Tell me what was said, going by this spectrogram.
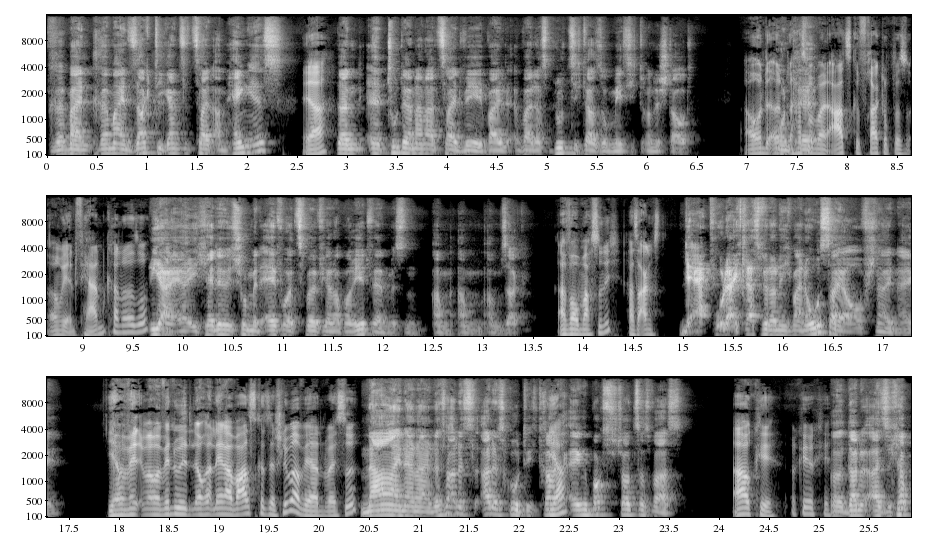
wenn mein, wenn mein Sack die ganze Zeit am Hängen ist, Ja? dann äh, tut er nach einer Zeit weh, weil, weil das Blut sich da so mäßig drinne staut. Ah, Und, und, Und, hast du äh, mal beim Arzt gefragt, ob das irgendwie entfernen kann oder so? Ja, ja, ich hätte schon mit elf oder zwölf Jahren operiert werden müssen am, am, am Sack. Aber warum machst du nicht? Hast Angst? Ja, Bruder, ich lass mir doch nicht meine Ostereier aufschneiden, ey. Ja, aber wenn, aber wenn du noch länger wartest, kann es ja schlimmer werden, weißt du? Nein, nein, nein, das ist alles, alles gut. Ich trage Ja? enge Boxershorts, das war's. Ah, okay, okay, okay. Äh, Dann, also ich habe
